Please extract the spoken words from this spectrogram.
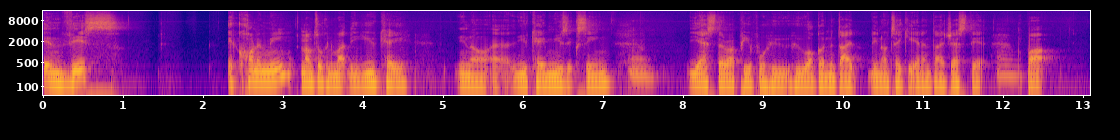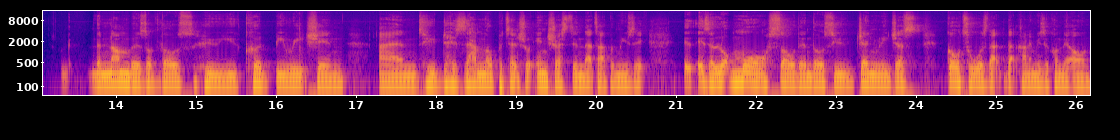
in this economy, and I'm talking about the UK, you know, uh, UK music scene. Mm. Yes, there are people who who are going to die, you know, take it in and digest it, mm. but the numbers of those who you could be reaching and who has have no potential interest in that type of music is a lot more so than those who genuinely just go towards that that kind of music on their own.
